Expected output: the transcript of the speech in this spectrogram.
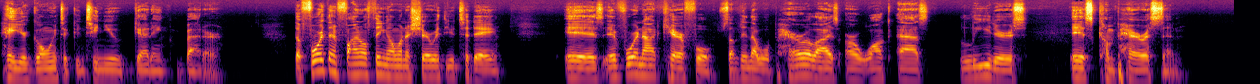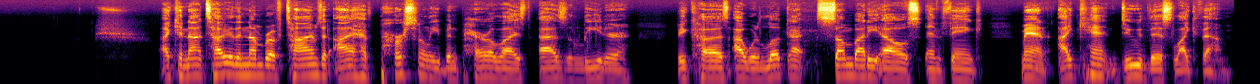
hey, you're going to continue getting better. The fourth and final thing I want to share with you today is if we're not careful, something that will paralyze our walk as leaders is comparison. I cannot tell you the number of times that I have personally been paralyzed as a leader because I would look at somebody else and think, man, I can't do this like them.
